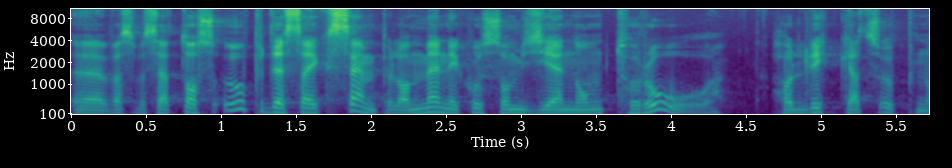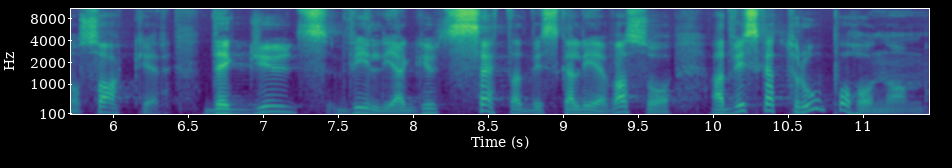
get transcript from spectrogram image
eh, vad ska man säga, tas upp dessa exempel av människor som genom tro har lyckats uppnå saker. Det är Guds vilja, Guds sätt att vi ska leva så, att vi ska tro på honom.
